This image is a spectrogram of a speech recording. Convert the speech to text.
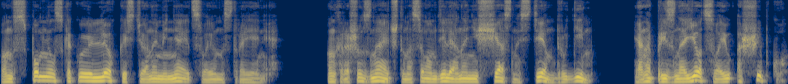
Он вспомнил, с какой легкостью она меняет свое настроение. Он хорошо знает, что на самом деле она несчастна с тем, другим, и она признает свою ошибку.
